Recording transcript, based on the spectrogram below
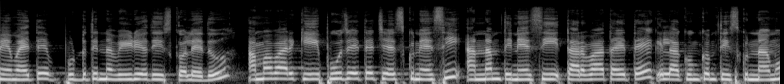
మేమైతే పుట్టు తిన్న వీడియో తీసుకోలేదు. అమ్మవారికి పూజ అయితే చేసుకునేసి అన్నం తినేసి తర్వాత అయితే ఇలా కుంకుమ తీసుకున్నాము.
